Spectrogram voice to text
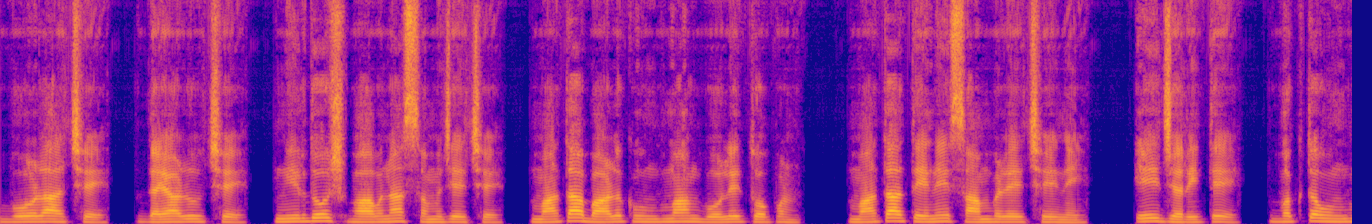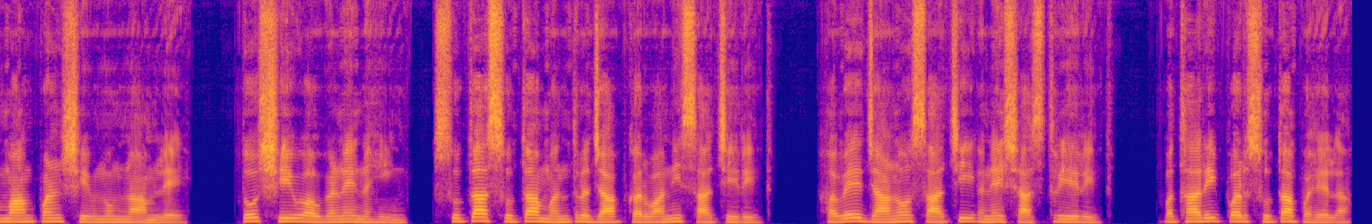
બોળા છે, દયાળુ છે, નિર્દોષ ભાવના સમજે છે. માતા બાળક ઊંઘમાં બોલે તો પણ માતા તેને સાંભળે છે ને. એ જ રીતે, ભક્ત ઊંઘમાં પણ શિવનું નામ લે. તો શિવ અવગણે નહીં, સૂતા સૂતા મંત્ર જાપ કરવાની સાચી રીત. હવે જાણો સાચી અને શાસ્ત્રીય રીત. પથારી પર સૂતા પહેલા,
